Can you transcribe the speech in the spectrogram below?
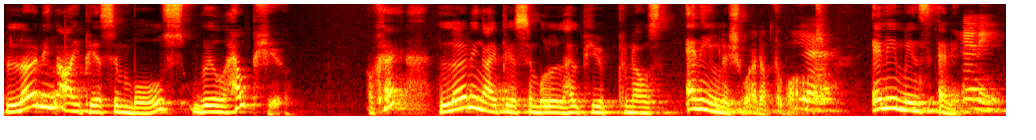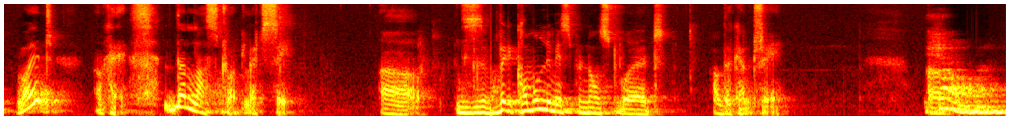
learning IPS symbols will help you. Okay? Learning IPS symbol will help you pronounce any English word of the world. Yeah. Any means any. Any. Right? Okay. The last word, let's see. Uh, this is a very commonly mispronounced word of the country. genre,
